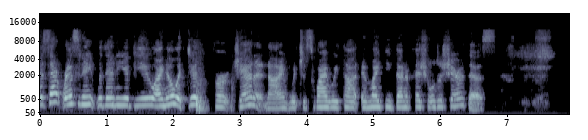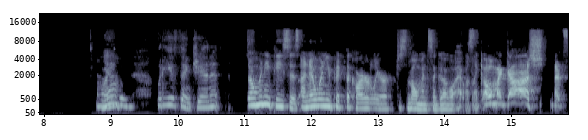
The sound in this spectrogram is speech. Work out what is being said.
does that resonate with any of you? I know it did for Janet and I, which is why we thought it might be beneficial to share this. What yeah. Do you, what do you think, Janet? So many pieces. I know when you picked the card earlier, just moments ago, I was like, oh my gosh, that's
